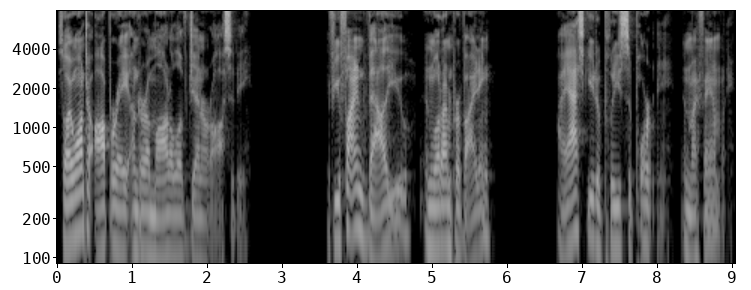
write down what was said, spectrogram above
So I want to operate under a model of generosity. If you find value in what I'm providing, I ask you to please support me and my family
